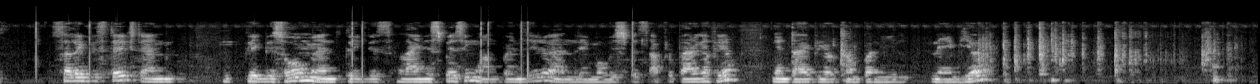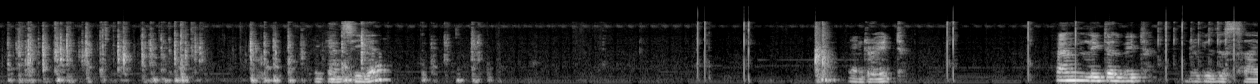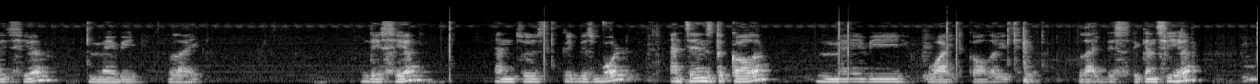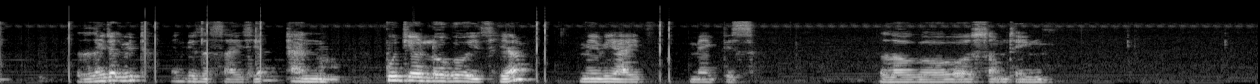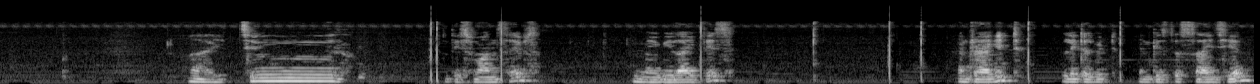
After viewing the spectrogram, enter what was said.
select this text and click this home and click this line spacing 1.0 and remove space after paragraph here. Then type your company name here. You can see here enter it and little bit decrease the size here. Maybe like this here. And choose click this bold and change the color. Maybe white color is here like this. You can see here. Little bit increase the size here. And put your logo is here. Maybe I make this logo something I choose this one shapes maybe like this. And drag it a little bit increase the size here.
